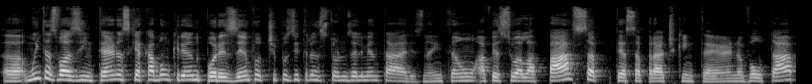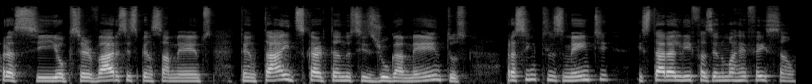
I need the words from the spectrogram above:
Uh, muitas vozes internas que acabam criando, por exemplo, tipos de transtornos alimentares. Né? Então, a pessoa ela passa a ter essa prática interna, voltar para si, observar esses pensamentos, tentar ir descartando esses julgamentos para simplesmente estar ali fazendo uma refeição.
